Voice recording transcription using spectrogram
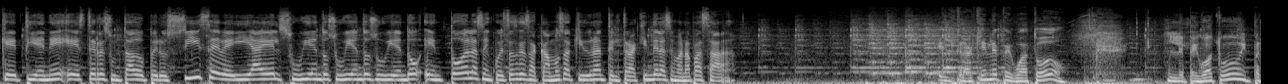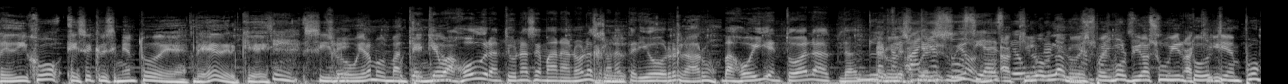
que tiene este resultado, pero sí se veía él subiendo, subiendo, subiendo en todas las encuestas que sacamos aquí durante el tracking de la semana pasada. El tracking le pegó a todo. Le pegó a todo y predijo ese crecimiento de, de Eder, que Sí. si Sí, lo hubiéramos mantenido... Que bajó durante una semana, ¿no? La semana Cl- anterior. claro. Bajó y en toda la. La, La pero después subió, sucia. ¿no? es que Aquí lo hablamos. Después volvió a subir todo el tiempo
